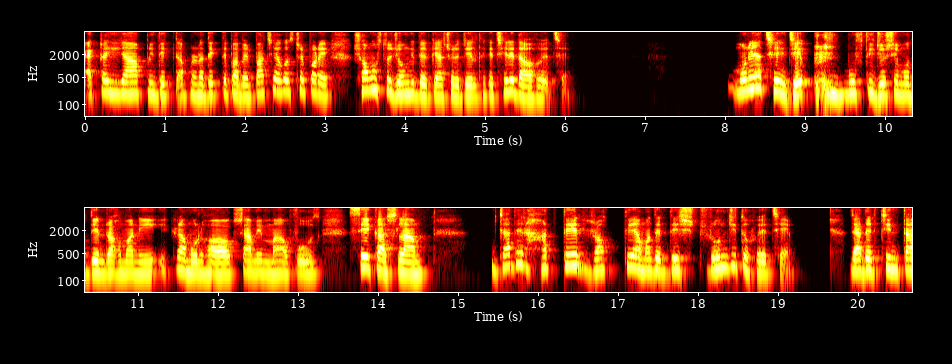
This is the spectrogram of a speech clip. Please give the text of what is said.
একটা ইয়া আপনি দেখতে, আপনারা দেখতে পাবেন, পাঁচই আগস্টের পরে সমস্ত জঙ্গিদেরকে আসলে জেল থেকে ছেড়ে দেওয়া হয়েছে। মনে আছে যে মুফতি জসিমউদ্দিন রহমানি, ইকরামুল হক, শামীম মাহফুজ, শেখ আসলাম, যাদের হাতের রক্তে আমাদের দেশ রঞ্জিত হয়েছে, যাদের চিন্তা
